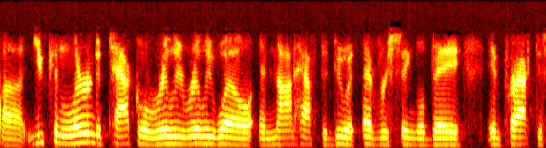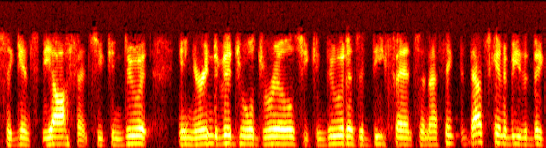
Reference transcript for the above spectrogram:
Uh, you can learn to tackle really, really well and not have to do it every single day in practice against the offense. You can do it in your individual drills. You can do it as a defense, and I think that that's going to be the big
